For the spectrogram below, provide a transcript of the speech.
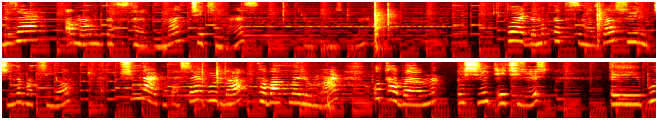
yüzer ama mıknatıs tarafından çekilmez. Gördüğünüz gibi. Bu arada mıknatısımız da suyun içinde batıyor. Şimdi arkadaşlar burada tabaklarım var. Bu tabağımın ışığı geçirir. Ee, bu,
